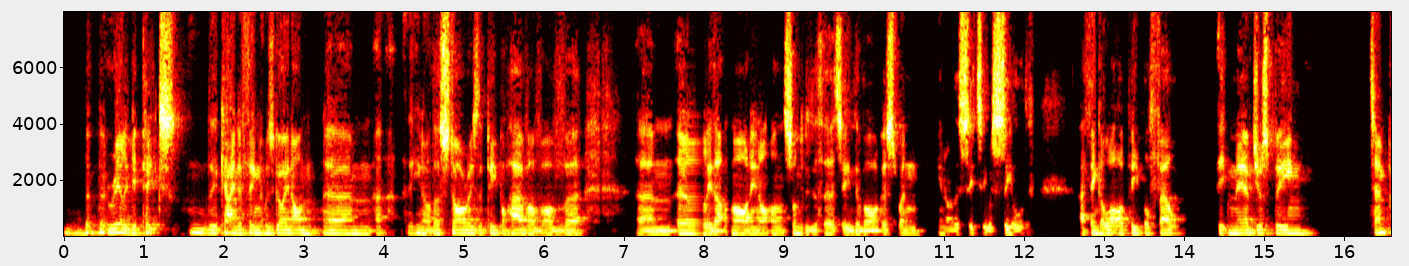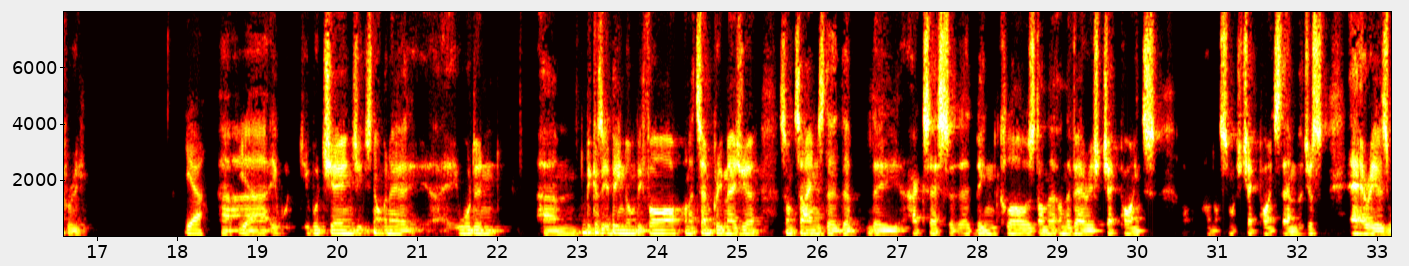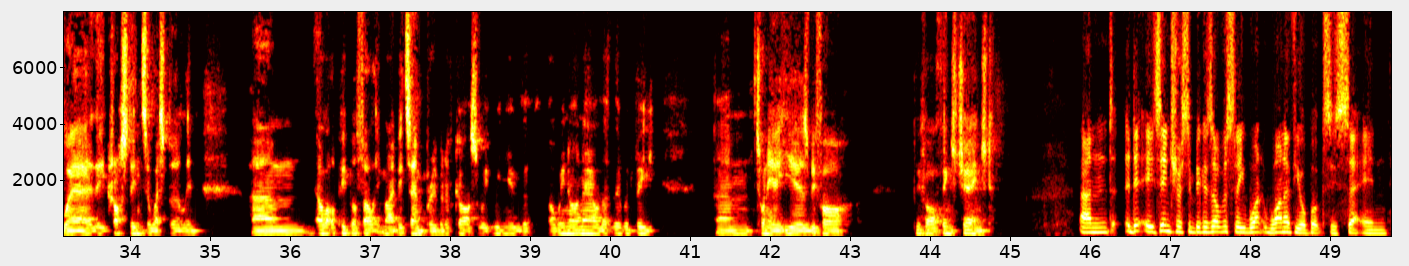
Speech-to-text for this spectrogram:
But, really depicts the kind of thing that was going on. Um, uh, you know, the stories that people have of, of uh, um, early that morning on, on Sunday, the 13th of August, when you know the city was sealed I think a lot of people felt it may have just been temporary. Yeah, uh, yeah. It would it would change. It's not going to. It wouldn't um, because it had been done before on a temporary measure. Sometimes the the, the access had been closed on the on the various checkpoints. Or not so much checkpoints then, but just areas where they crossed into West Berlin. Um, a lot of people felt it might be temporary, but of course we, we knew that, or we know now that there would be um, 28 years before before things changed. And it's interesting because obviously one one of your books is set in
